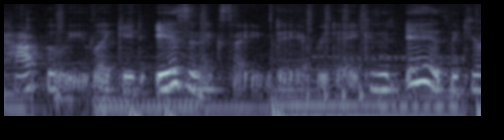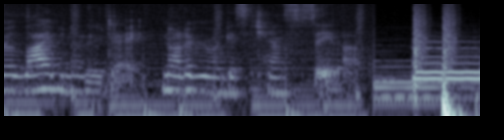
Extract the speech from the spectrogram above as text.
happily. Like it is an exciting day every day because it is, like you're alive another day. Not everyone gets a chance to say that.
